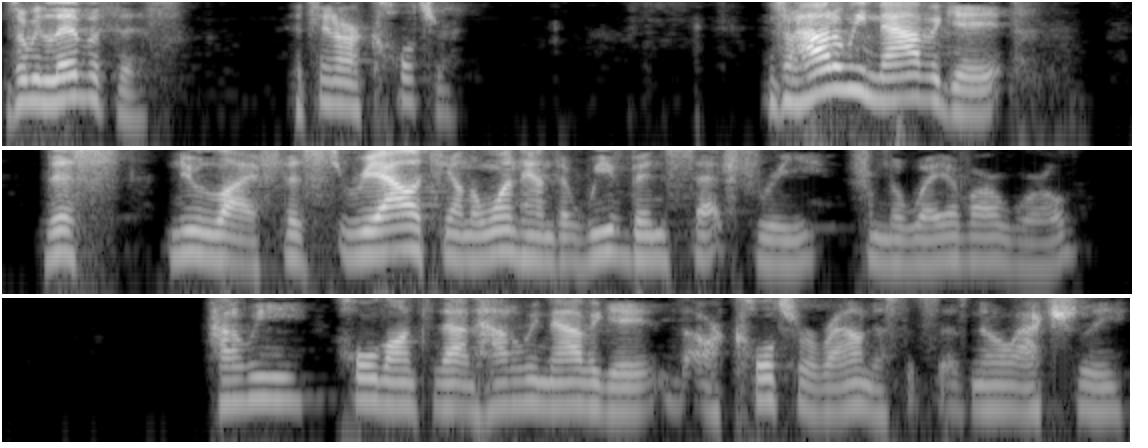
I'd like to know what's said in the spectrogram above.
So we live with this. It's in our culture. And so how do we navigate this new life, this reality on the one hand that we've been set free from the way of our world? How do we hold on to that and how do we navigate our culture around us that says, no, actually,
